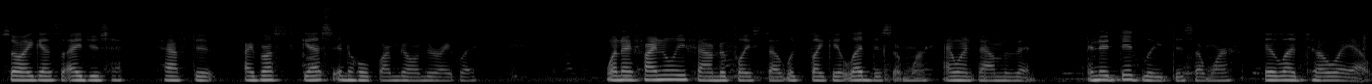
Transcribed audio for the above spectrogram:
So I guess I just have to, I must guess and hope I'm going the right way. When I finally found a place that looked like it led to somewhere, I went down the vent. And it did lead to somewhere. It led to a way out.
